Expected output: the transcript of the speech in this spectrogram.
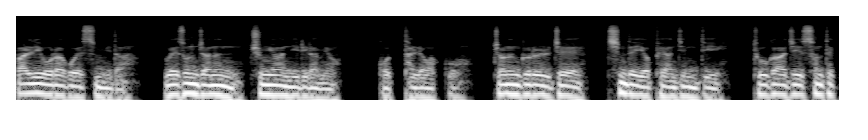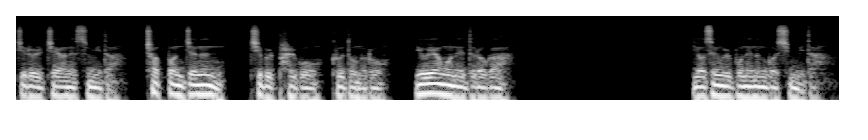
빨리 오라고 했습니다. 외손자는 중요한 일이라며 곧 달려왔고 저는 그를 제 침대 옆에 앉은 뒤 두 가지 선택지를 제안했습니다. 첫 번째는 집을 팔고 그 돈으로 요양원에 들어가 여생을 보내는 것입니다.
